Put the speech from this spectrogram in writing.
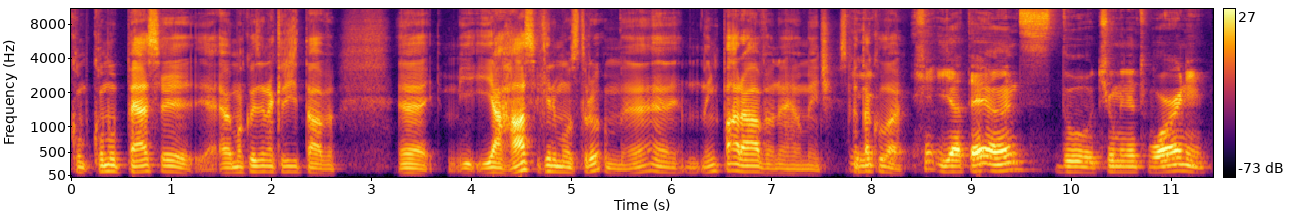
como, como passer, é uma coisa inacreditável. É, e, e, a raça que ele mostrou é imparável, né, realmente. Espetacular. E, e até antes do two minute warning,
